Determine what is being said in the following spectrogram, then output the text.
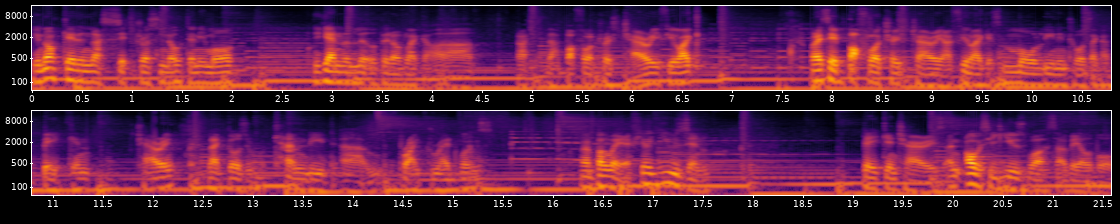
You're not getting that citrus note anymore. You're getting a little bit of like uh, that, that Buffalo Trace cherry, if you like. When I say buffalo trace cherry, I feel like it's more leaning towards like a bacon cherry, like those candied uh, bright red ones. And by the way, if you're using bacon cherries, and obviously use what's available,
